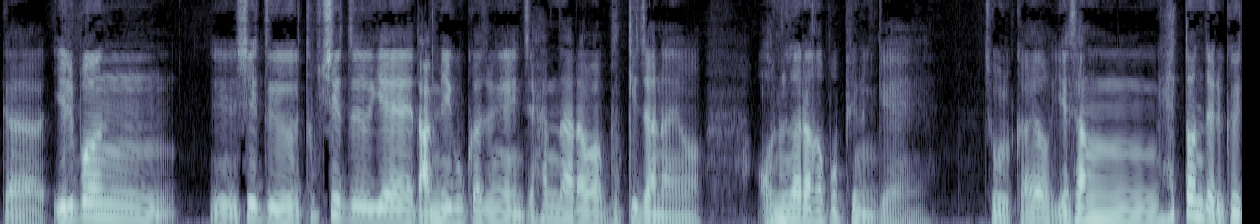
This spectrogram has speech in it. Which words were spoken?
그러니까 1번 시드, 톱 시드의 남미 국가 중에 이제 한 나라와 묶이잖아요. 어느 나라가 뽑히는 게 좋을까요? 예상했던 대로 그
